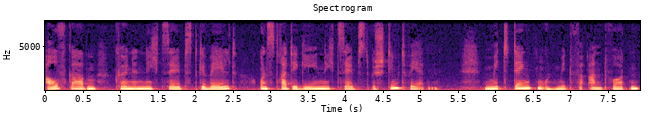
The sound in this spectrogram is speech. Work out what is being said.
Aufgaben können nicht selbst gewählt und Strategien nicht selbst bestimmt werden. Mitdenken und Mitverantworten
